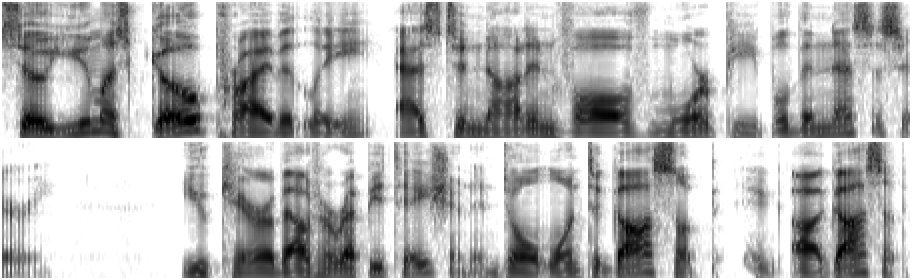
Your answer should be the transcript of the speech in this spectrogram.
So you must go privately as to not involve more people than necessary. You care about her reputation and don't want to gossip, uh, gossip,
